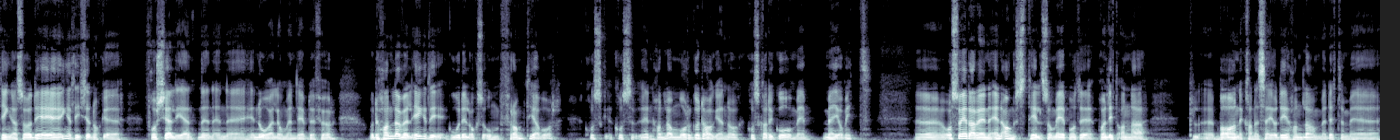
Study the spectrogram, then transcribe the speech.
tinga. Så det er egentlig ikke noe forskjell i enten en, er nå eller om en levde før. Og det handler vel egentlig en god del også om framtida vår. Hvordan, En handler om morgendagen, og hvordan skal det gå med meg og mitt. Uh, og så er det en, en, angst til som er på en, måte på en litt annen bane, kan jeg si. Og det handler om dette med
